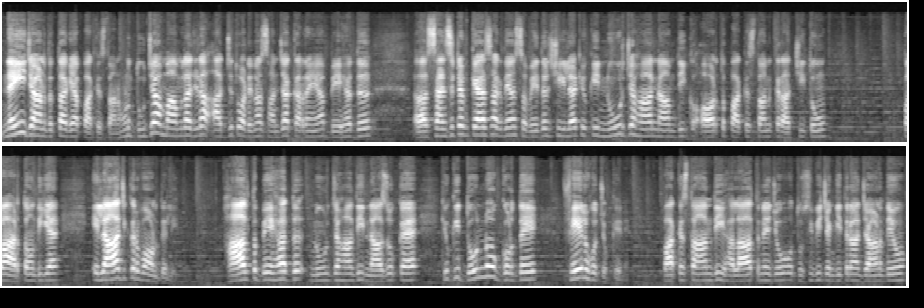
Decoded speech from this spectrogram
ਨਹੀਂ ਜਾਣ ਦਿੱਤਾ ਗਿਆ ਪਾਕਿਸਤਾਨ। ਹੁਣ ਦੂਜਾ ਮਾਮਲਾ ਜਿਹੜਾ ਅੱਜ ਤੁਹਾਡੇ ਨਾਲ ਸਾਂਝਾ ਕਰ ਰਹੇ ਹਾਂ ਬੇहद ਸੈਂਸਿਟਿਵ ਕਹਿ ਸਕਦੇ ਹਾਂ, ਸੰਵੇਦਨਸ਼ੀਲ ਹੈ ਕਿਉਂਕਿ ਨੂਰ ਜਹਾਨ ਨਾਮ ਦੀ ਇੱਕ ਔਰਤ ਪਾਕਿਸਤਾਨ ਕਰਾਚੀ ਤੋਂ ਭਾਰਤ ਆਉਂਦੀ ਹੈ। ਇਲਾਜ ਕਰਵਾਉਣ ਦੇ ਲਈ। ਹਾਲਤ ਬੇਹੱਦ ਨੂਰ ਜਹਾਨ ਦੀ ਨਾਜ਼ੁਕ ਹੈ, ਕਿਉਂਕਿ ਦੋਨੋਂ ਗੁਰਦੇ ਫੇਲ ਹੋ ਚੁੱਕੇ ਨੇ। ਪਾਕਿਸਤਾਨ ਦੀ ਹਾਲਾਤ ਨੇ ਜੋ ਤੁਸੀਂ ਵੀ ਚੰਗੀ ਤਰ੍ਹਾਂ ਜਾਣਦੇ ਹੋ,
